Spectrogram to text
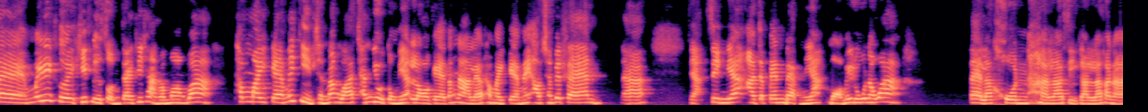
แต่ไม่ได้เคยคิดหรือสนใจที่ฐานมามองว่าทำไมแกไม่จีบฉันบ้างวะ ฉันอยู่ตรงเนี้ยรอแกตั้งนานแล้วทำไมแกไม่เอาฉันเป็นแฟนนะคะเนี่ยสิ่งเนี้ยอาจจะเป็นแบบเนี้ยหมอไม่รู้นะว่า แต่ละคนราศีกันลัคนา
